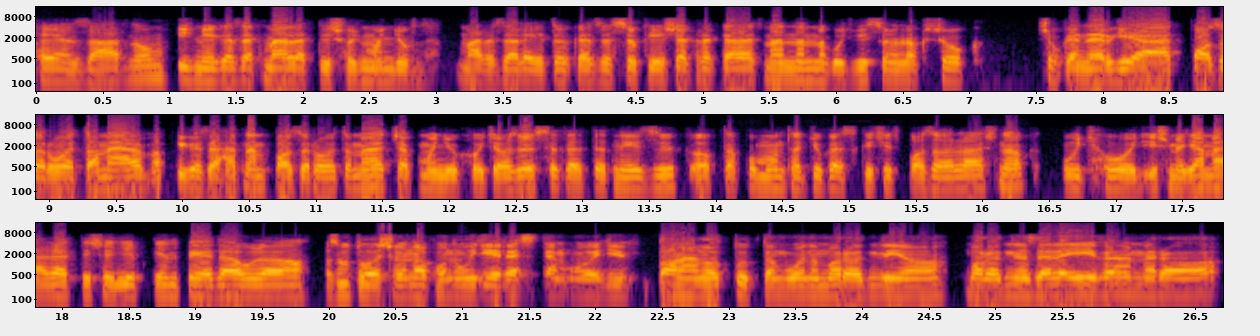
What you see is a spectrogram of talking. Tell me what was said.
helyen zárnom. Így még ezek mellett is, hogy mondjuk már az elejétől kezdve szökésekre kellett mennem, meg úgy viszonylag sok sok energiát pazaroltam el, igazán hát nem pazaroltam el, csak mondjuk, hogyha az összetettet nézzük, akkor mondhatjuk ezt kicsit pazarlásnak, úgyhogy, és még emellett is egyébként például a, az utolsó napon úgy éreztem, hogy talán ott tudtam volna maradni, a, maradni az elejével, mert a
